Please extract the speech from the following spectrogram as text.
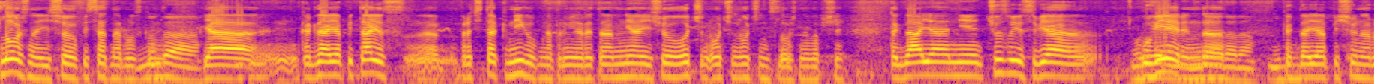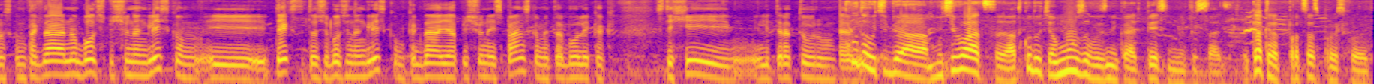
сложно еще писать на русском. Ну да. Я, когда я пытаюсь э, прочитать книгу, например, это мне еще очень-очень-очень сложно вообще. Тогда я не чувствую себя уверен, да, да, да. Мгм. когда я пишу на русском. Тогда ну, больше пишу на английском, и тексты тоже больше на английском. Когда я пишу на испанском, это более как стихи, литературу. Откуда у тебя мотивация, откуда у тебя муза возникает песни написать? И как этот процесс происходит?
